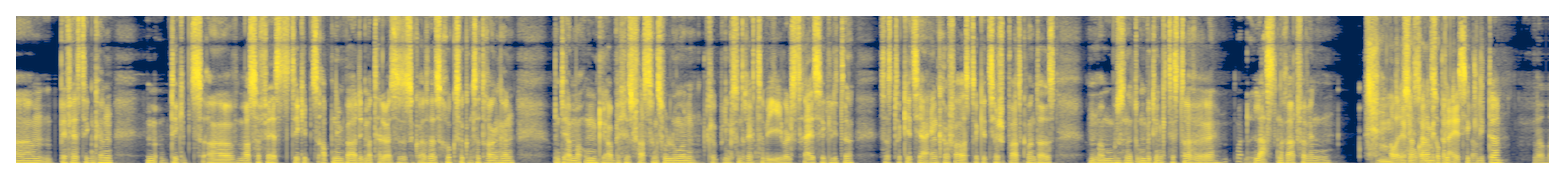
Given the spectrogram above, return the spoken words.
ähm, befestigen kann. Die gibt's äh, wasserfest, die gibt's abnehmbar, die man teilweise sogar so als Rucksack und so tragen kann. Und die haben ein unglaubliches Fassungsvolumen. Ich glaube, links und rechts habe ich jeweils 30 Liter. Das heißt, da geht's ja Einkauf aus, da geht's ja Sportquant aus. Und man muss nicht unbedingt das teure Lastenrad verwenden. Aber das sind gar nicht so 30 Liter. Ja.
